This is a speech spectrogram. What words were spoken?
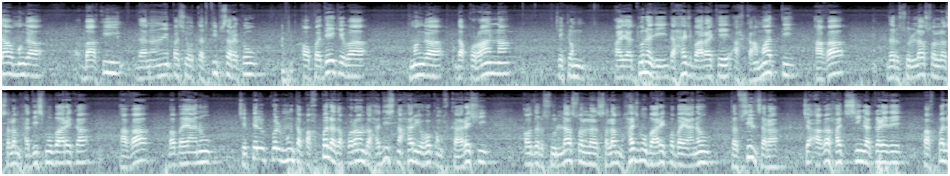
دا مونږه باقی د نننې پس یو ترتیب سره کو او په دې کې با مونږه د قران نه چه کوم آیاتونه دی د حج باره کی احکامات دی هغه د رسول الله صلی الله علیه وسلم حدیث مبارکه هغه به بیانو چه بالکل مونږ ته پخپل د قران او حدیث نه هر یو حکم ښکاره شي او د رسول الله صلی الله علیه وسلم حج مبارک په بیانو تفصیل سره چه هغه حج څنګه کړی دی پخپل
